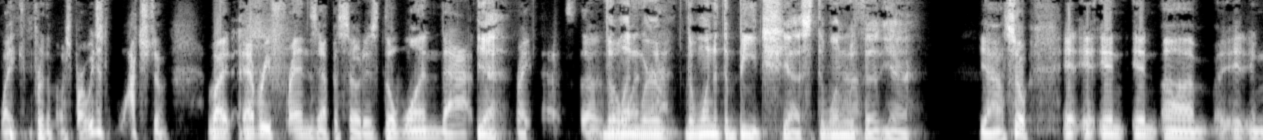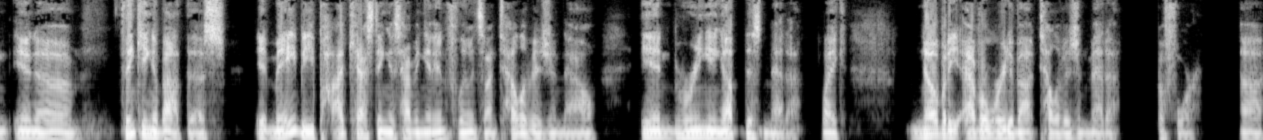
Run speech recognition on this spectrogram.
Like for the most part, we just watched them. But every Friends episode is the one that yeah, right. That's the the, one, where that- the one at the beach. Yes, the one Yeah. with the yeah. yeah. So in in in um in in uh, thinking about this, it may be podcasting is having an influence on television now in bringing up this meta. Like nobody ever worried about television meta before. Uh,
